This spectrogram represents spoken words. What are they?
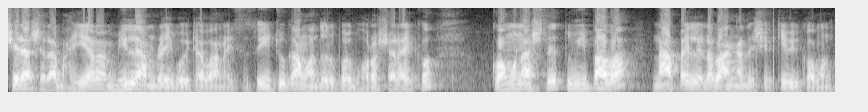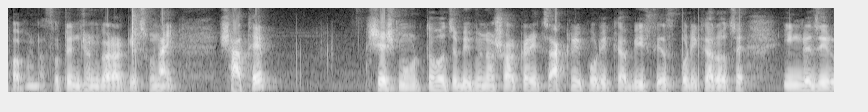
সেরা সেরা ভাইয়ারা মিলে আমরা এই বইটা বানাইছি তো এইটুকু আমাদের উপর ভরসা রাখো। কমন আসলে তুমি পাবা, না পাইলে এটা বাংলাদেশের কেউই কমন পাবে না সো টেনশন করার কিছু নাই। সাথে শেষ মুহূর্ত হচ্ছে বিভিন্ন সরকারি চাকরি পরীক্ষা বিসিএস পরীক্ষা রয়েছে ইংরেজির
